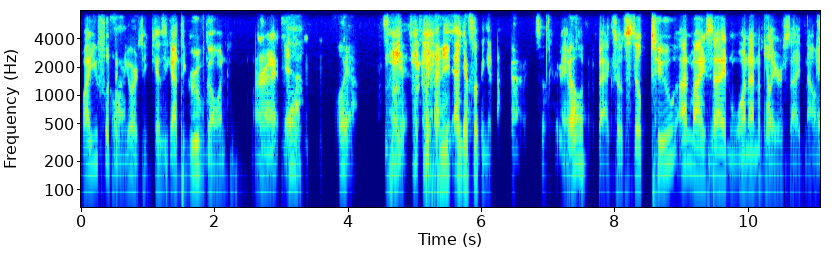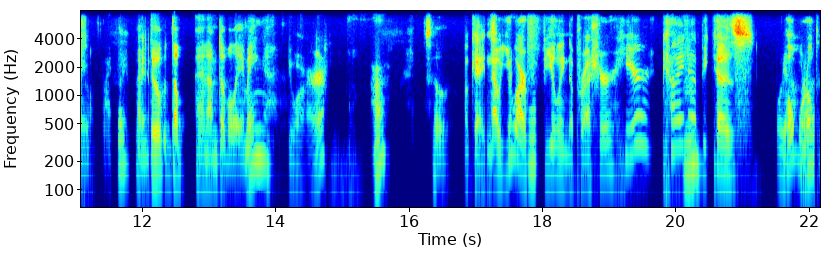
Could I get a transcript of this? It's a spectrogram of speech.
Why are you flipping Why? yours? Because you got the groove going. All right. Yeah. Oh yeah. So, yeah. And, he- and you're flipping it back. All right. So there you And go. flip it back. So it's still two on my side and one on the player side now. So Exactly. I'm Okay. dou- dou- and I'm double aiming. you are. Huh. So Okay. Now you are feeling the pressure here, kind of, mm-hmm. because oh, yeah. Homeworld.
